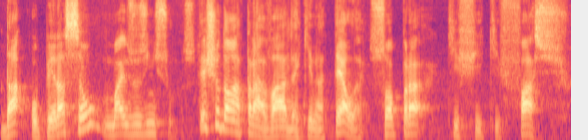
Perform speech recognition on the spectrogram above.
da operação mais os insumos. Deixa eu dar uma travada aqui na tela, só para que fique fácil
